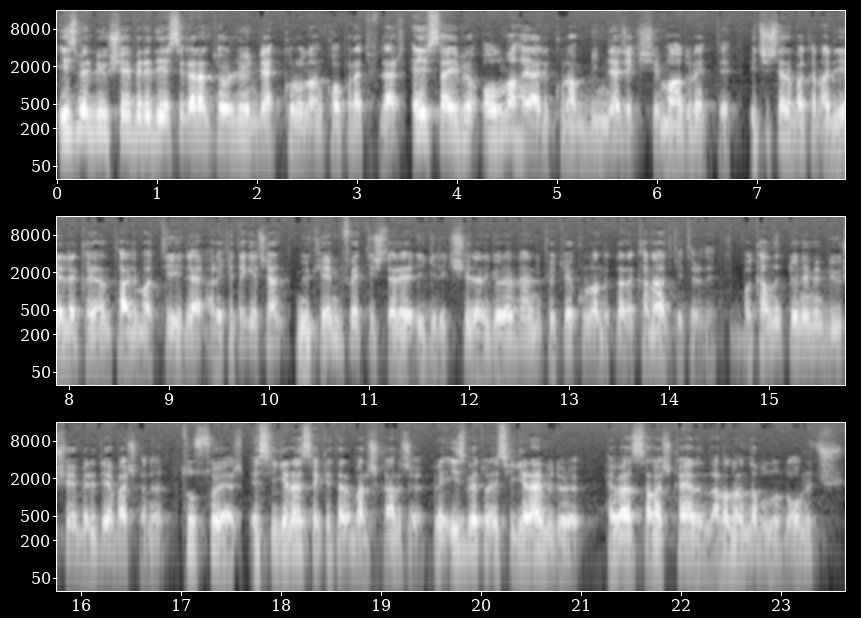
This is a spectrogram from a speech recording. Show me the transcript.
İzmir Büyükşehir Belediyesi garantörlüğünde kurulan kooperatifler ev sahibi olma hayali kuran binlerce kişiyi mağdur etti. İçişleri Bakanı Ali Yerlikaya'nın talimatı ile harekete geçen mülkiye müfettişlere ilgili kişileri görevlerini kötüye kullandıklarına kanaat getirdi. Bakanlık dönemi Büyükşehir Belediye Başkanı Tunç Soyer, eski Genel Sekreter Barış Karcı ve İzbeton eski Genel Müdürü Hevel Savaş Kaya'nın aralarında bulunduğu 13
